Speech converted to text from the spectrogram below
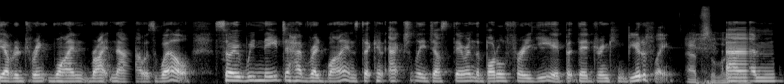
be able to drink wine right now as well. So we need to have red wines that can actually just they're in the bottle for a year, but they're drinking beautifully. Absolutely. Um,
